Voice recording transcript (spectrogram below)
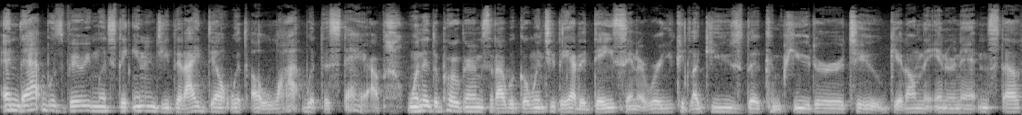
And that was very much the energy that I dealt with a lot with the staff. One of the programs that I would go into, they had a day center where you could like use the computer to get on the internet and stuff.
